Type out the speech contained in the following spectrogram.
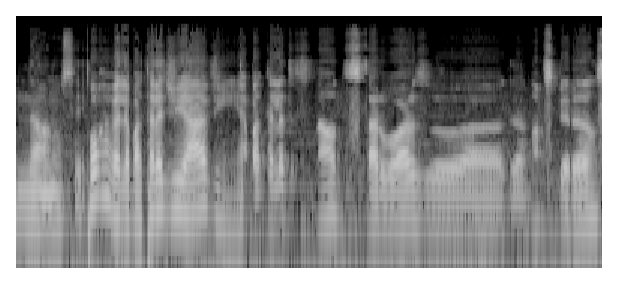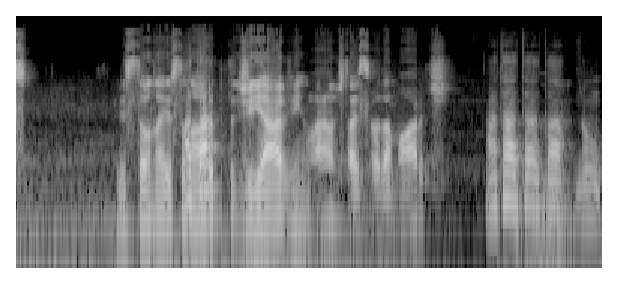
Não, não sei. Porra, velho, a batalha de Yavin, é a batalha do final do Star Wars, o, a, a Nova Esperança. Eles estão na, eles ah, na tá. órbita de Yavin, lá onde está a Estrela da Morte. Ah, tá, tá, tá. Não.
